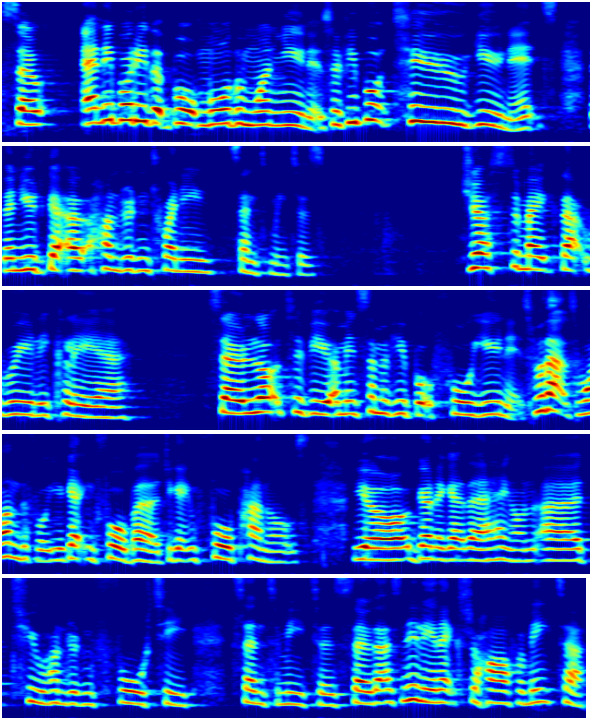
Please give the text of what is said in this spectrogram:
So anybody that bought more than one unit, so if you bought two units, then you'd get 120 centimetres. Just to make that really clear so lots of you, I mean, some of you bought four units. Well, that's wonderful. You're getting four birds. You're getting four panels. You're going to get there, hang on, uh, 240 centimetres. So that's nearly an extra half a metre.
